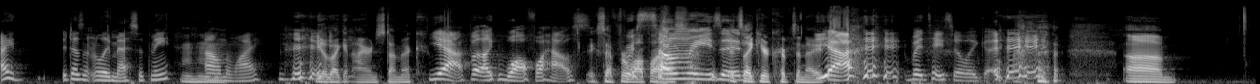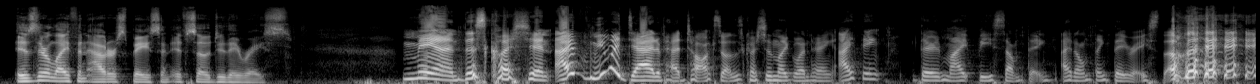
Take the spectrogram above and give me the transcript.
I. It doesn't really mess with me. I don't know why. You have like an iron stomach, yeah, but like Waffle House. except for, for Waffle House. For some reason. it's like your kryptonite. yeah, but it tastes really good. Um, Is there life in outer space, and if so, do they race? Man, this question. I, me and my dad have had talks about this question, like wondering. I think there might be something. I don't think they race though.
